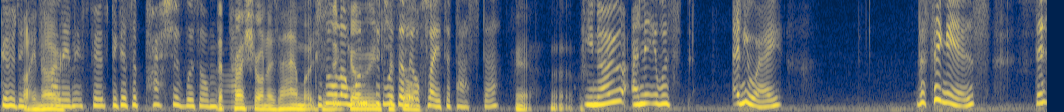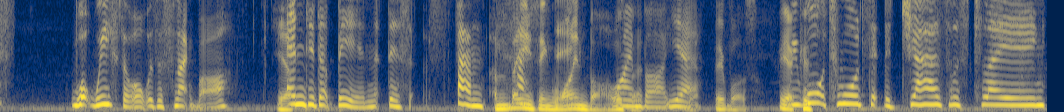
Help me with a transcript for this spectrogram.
good I know. Italian experience because the pressure was on the Brian. pressure on is how much Because all I wanted was a little plate of pasta, Yeah, you know? And it was, anyway, the thing is, this, what we thought was a snack bar, Yeah. ended up being this fantastic amazing wine bar, wasn't wine it? bar, yeah. it was. Yeah, we walked towards it, the jazz was playing,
